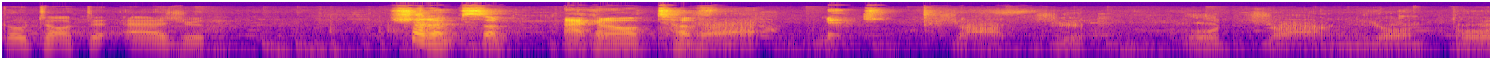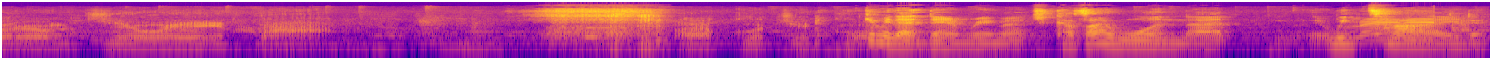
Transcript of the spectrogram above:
Go talk to Ajuur. Shut up, stop acting all tough, bitch. Give me that damn rematch, cause I won that. We tied.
